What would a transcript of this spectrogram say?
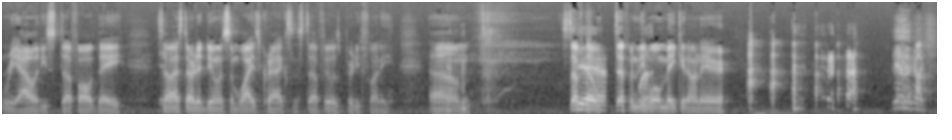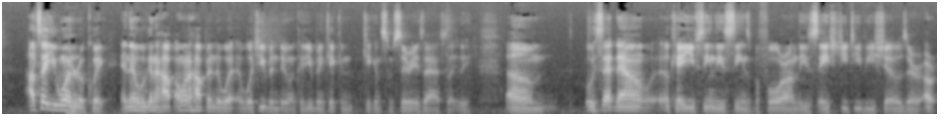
reality stuff all day. So I started doing some wisecracks and stuff. It was pretty funny. Um, stuff Yeah. that definitely won't make it on air. Yeah, they're gonna, I'll tell you one real quick, and then we're gonna hop. I want to hop into what what you've been doing because you've been kicking kicking some serious ass lately. Um, we sat down. Okay, you've seen these scenes before on these HGTV shows, or, or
